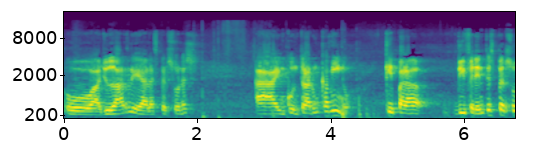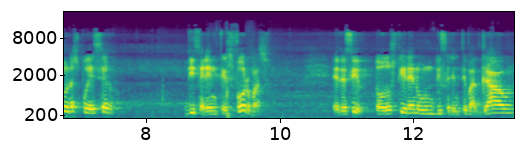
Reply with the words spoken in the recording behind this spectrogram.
o ayudarle a las personas a encontrar un camino que para diferentes personas puede ser diferentes formas. Es decir, todos tienen un diferente background,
